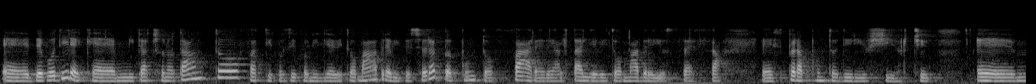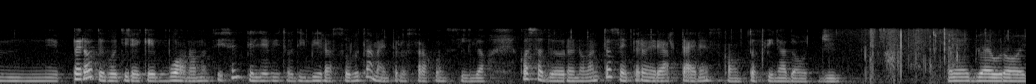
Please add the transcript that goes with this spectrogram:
eh, devo dire che mi piacciono tanto, fatti così con il lievito madre, mi piacerebbe appunto fare in realtà il lievito madre io stessa, eh, spero appunto di riuscirci. Eh, però devo dire che è buono, non si sente il lievito di birra assolutamente, lo straconsiglio. Costa 2,96 euro, però in realtà è in sconto fino ad oggi, eh, 2,50 euro.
